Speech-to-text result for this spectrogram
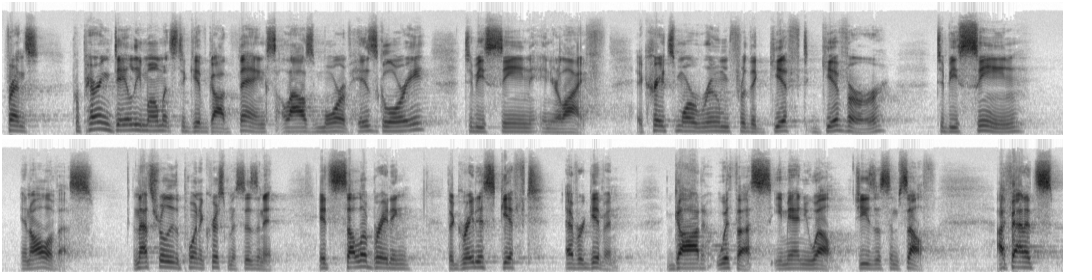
Friends, preparing daily moments to give God thanks allows more of his glory to be seen in your life. It creates more room for the gift giver to be seen in all of us. And that's really the point of Christmas, isn't it? It's celebrating the greatest gift ever given God with us, Emmanuel, Jesus himself. I found it's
